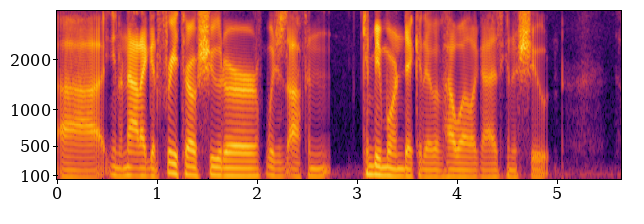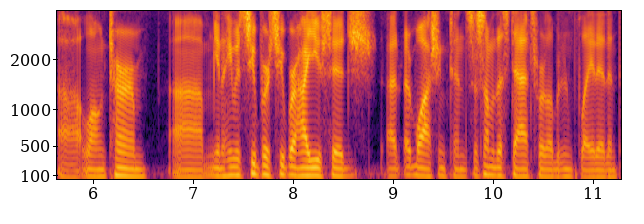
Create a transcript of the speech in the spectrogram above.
uh, you know, not a good free throw shooter, which is often can be more indicative of how well a guy is going to shoot uh, long term. Um, you know, he was super, super high usage at, at, Washington, so some of the stats were a little bit inflated. And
